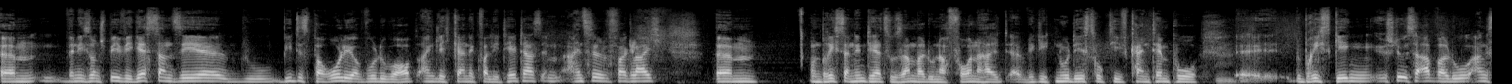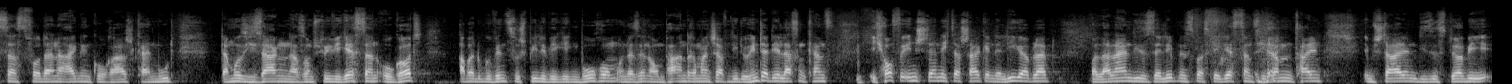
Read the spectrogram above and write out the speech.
Ähm, wenn ich so ein Spiel wie gestern sehe, du bietest Paroli, obwohl du überhaupt eigentlich keine Qualität hast im Einzelvergleich. Ähm, und brichst dann hinterher zusammen, weil du nach vorne halt äh, wirklich nur destruktiv, kein Tempo. Mhm. Äh, du brichst Gegenstöße ab, weil du Angst hast vor deiner eigenen Courage, kein Mut. Da muss ich sagen, nach so einem Spiel wie gestern, oh Gott, aber du gewinnst so Spiele wie gegen Bochum und da sind auch ein paar andere Mannschaften, die du hinter dir lassen kannst. Ich hoffe inständig, dass Schalke in der Liga bleibt, weil allein dieses Erlebnis, was wir gestern zusammen teilen im Stadion, dieses Derby,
